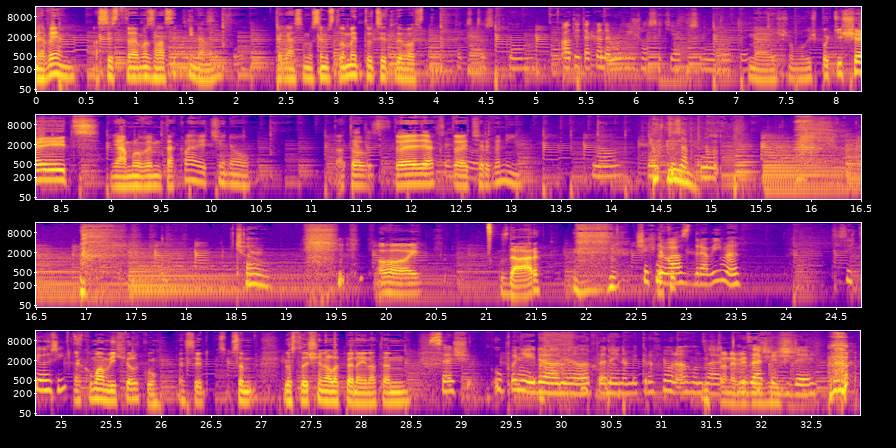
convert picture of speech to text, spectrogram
Nevím, asi to je moc hlasitý, nevím. Tak já si musím stlumit tu citlivost. Tak to stlum. Ale ty takhle nemluvíš hlasitě, jako jsi mluvil ty. Ne, když mluvíš potišejc. Já mluvím takhle většinou. A to, to- to je to jak, to je červený. No, já už to zapnu. Čau. Ohoj. Zdár. Všechny Jako- vás zdravíme. Jsi chtěl říct? Jakou mám výchylku? Jestli jsem dostatečně nalepený na ten Seš úplně ideálně nalepený na mikrofon a Honza, To Honza jako vždy.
